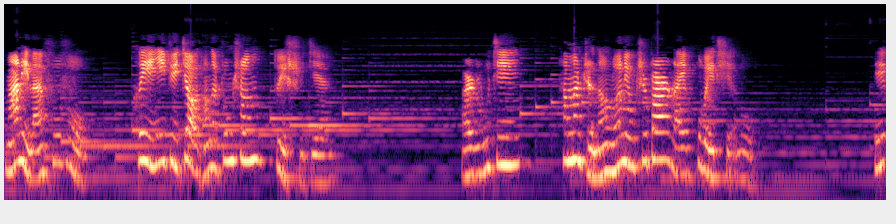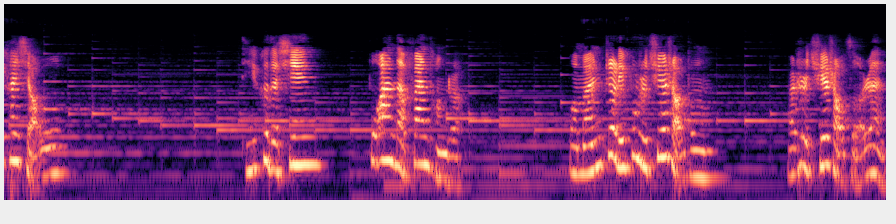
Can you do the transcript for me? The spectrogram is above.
马里兰夫妇可以依据教堂的钟声对时间，而如今他们只能轮流值班来护卫铁路。”离开小屋，迪克的心不安地翻腾着。我们这里不是缺少钟，而是缺少责任。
